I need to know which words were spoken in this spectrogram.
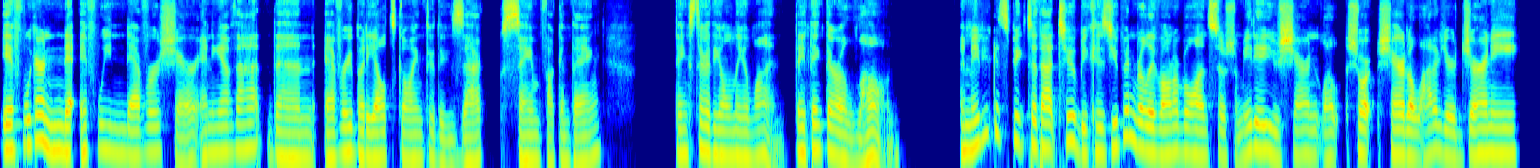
if we're ne- if we never share any of that, then everybody else going through the exact same fucking thing thinks they're the only one. They think they're alone. And maybe you could speak to that too, because you've been really vulnerable on social media. You shared short, shared a lot of your journey,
